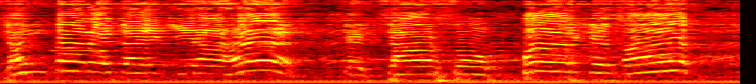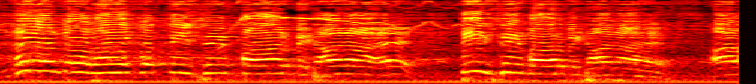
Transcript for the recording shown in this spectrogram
जनता ने तय किया है कि 400 पार के साथ नरेंद्र भाई को तीसरी बार बिठाना है तीसरी बार बिठाना है और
